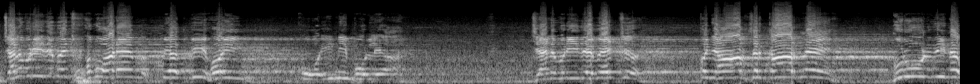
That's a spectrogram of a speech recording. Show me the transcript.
ਜਨਵਰੀ ਦੇ ਵਿੱਚ ਫਗਵਾੜੇ ਬੇਅਦਬੀ ਹੋਈ, ਕੋਈ ਨਹੀਂ ਬੋਲਿਆ। ਜਨਵਰੀ ਦੇ ਵਿੱਚ ਪੰਜਾਬ ਸਰਕਾਰ ਨੇ ਗੁਰੂ ਦੀ ਨ-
